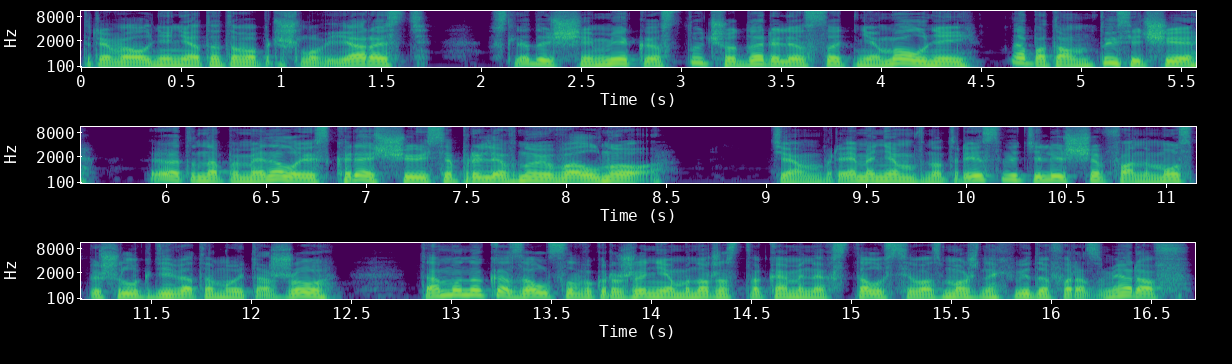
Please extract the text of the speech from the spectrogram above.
Треволнение от этого пришло в ярость. В следующий миг из туч ударили сотни молний, а потом тысячи. Это напоминало искрящуюся приливную волну. Тем временем внутри святилища Фанму спешил к девятому этажу. Там он оказался в окружении множества каменных стел всевозможных видов и размеров.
